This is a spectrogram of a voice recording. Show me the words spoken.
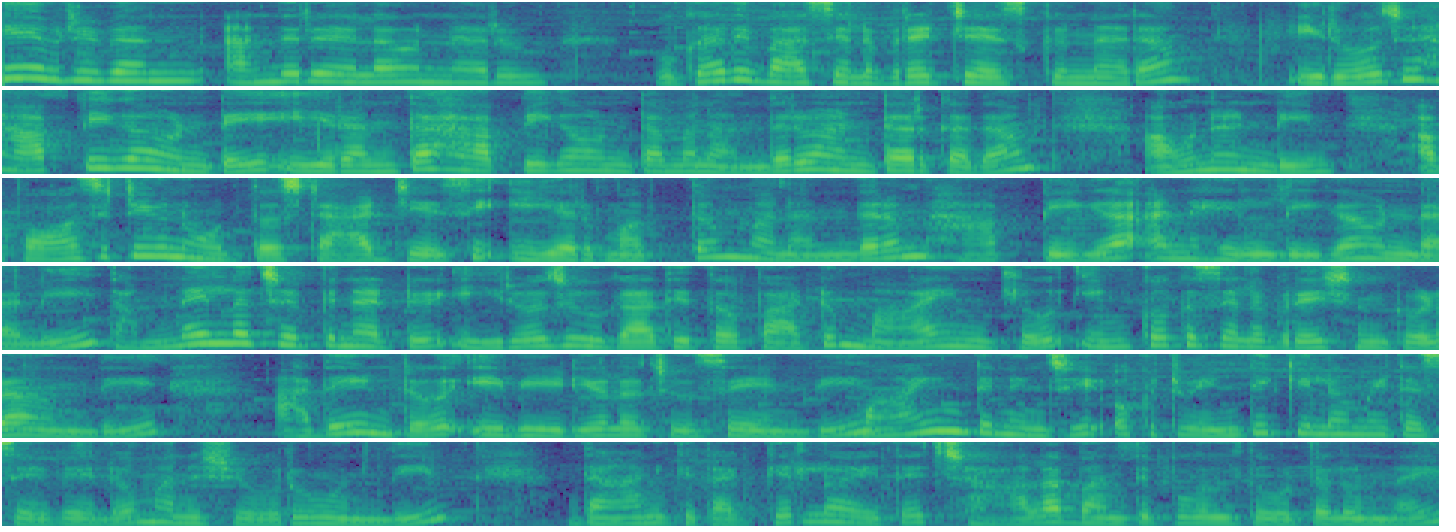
హే ఎవ్రీవన్ అందరూ ఎలా ఉన్నారు? ఉగాది బాగా సెలబ్రేట్ చేసుకున్నారా? ఈరోజు హ్యాపీగా ఉంటే ఈరంతా హ్యాపీగా ఉంటామని అందరూ అంటారు కదా? అవునండి. ఆ పాజిటివ్ నోట్తో స్టార్ట్ చేసి ఇయర్ మొత్తం మనందరం హ్యాపీగా అండ్ హెల్దీగా ఉండాలి. తమ్నైల్లో చెప్పినట్టు ఈరోజు ఉగాదితో పాటు మా ఇంట్లో ఇంకొక సెలబ్రేషన్ కూడా ఉంది. అదేంటో ఈ వీడియోలో చూసేయండి. మా ఇంటి నుంచి ఒక ట్వంటీ కిలోమీటర్స్ ఏవేలో మన షోరూమ్ ఉంది. దానికి దగ్గరలో అయితే చాలా బంతి పువ్వుల తోటలు ఉన్నాయి.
